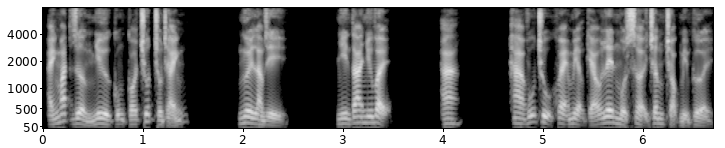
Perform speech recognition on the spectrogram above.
ánh mắt dường như cũng có chút trốn tránh. Ngươi làm gì? Nhìn ta như vậy? A. Hà vũ trụ khỏe miệng kéo lên một sợi châm chọc mỉm cười.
